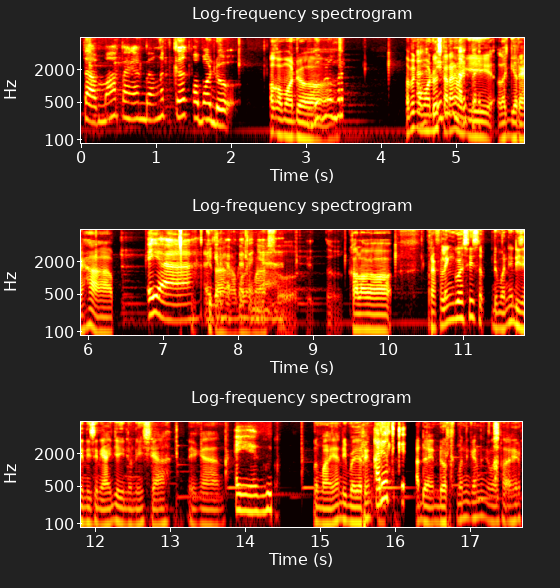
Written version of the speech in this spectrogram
sama pengen banget ke Komodo Oh Komodo. gue belum pernah Tapi Komodo itu sekarang lagi lagi rehab. iya lagi Kita rehab nggak boleh katanya masuk gitu. Kalau traveling gue sih demennya di sini-sini aja Indonesia, ya kan. iya gue Lumayan dibayarin. tiket Ada endorsement kan kalau saya.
